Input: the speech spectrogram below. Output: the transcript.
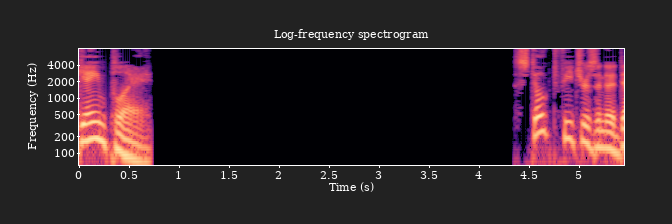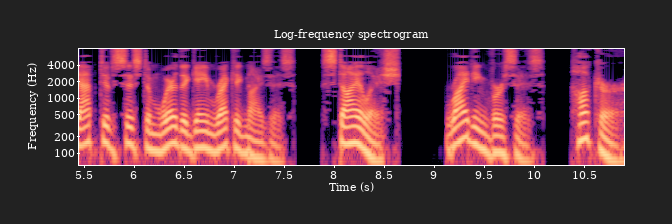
Gameplay Stoked features an adaptive system where the game recognizes stylish riding versus hucker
